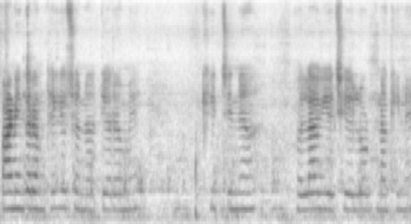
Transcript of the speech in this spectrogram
પાણી ગરમ થઈ ગયું છે ને અત્યારે અમે ખીચીને હલાવીએ છીએ લોટ નાખીને.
